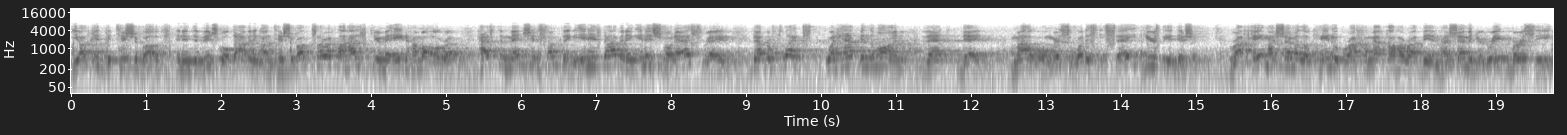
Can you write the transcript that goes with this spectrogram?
Yachid b'Tishabav, an individual davening on Tishabav, lahazkir me'ein hama'ora, has to mention something in his davening, in his Shmona Esrei, that reflects what happened on that day. Ma'u Omer, so what does he say? Here's the addition. Rachem Hashem Elokeinu b'rachamecha harabim. Hashem, in your great mercy,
